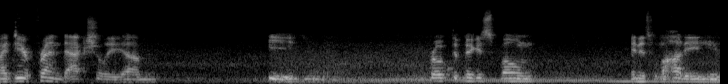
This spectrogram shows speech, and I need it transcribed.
my dear friend actually. Um, he broke the biggest bone in his body.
